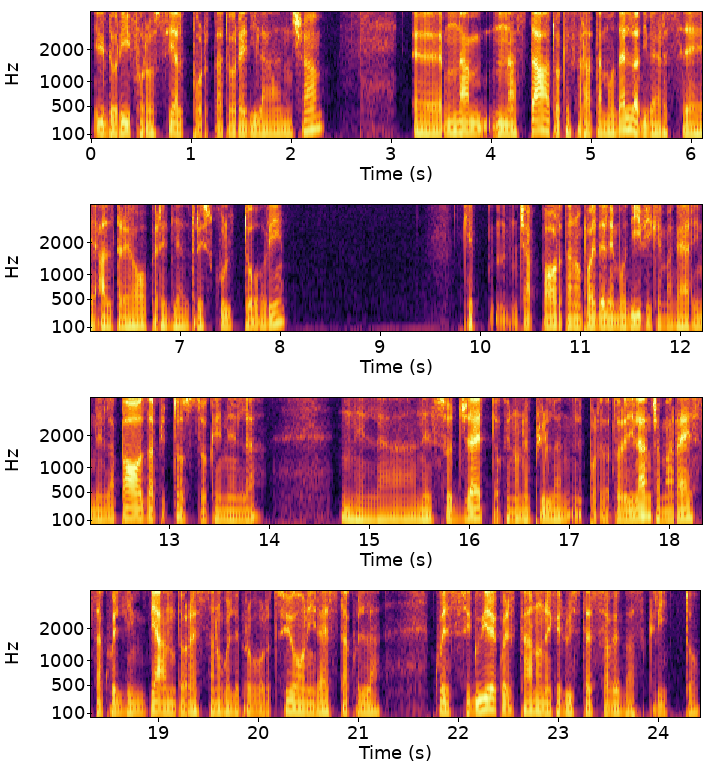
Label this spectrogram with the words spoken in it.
Il Doriforo sia il portatore di lancia, eh, una, una statua che farà da modello a diverse altre opere di altri scultori che mm, ci apportano poi delle modifiche magari nella posa piuttosto che nel, nel, nel soggetto che non è più la, il portatore di lancia ma resta quell'impianto, restano quelle proporzioni, resta quella, quel seguire quel canone che lui stesso aveva scritto.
